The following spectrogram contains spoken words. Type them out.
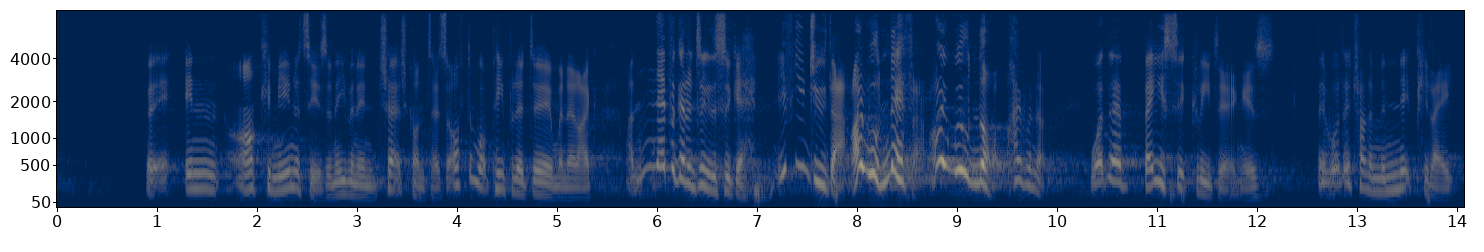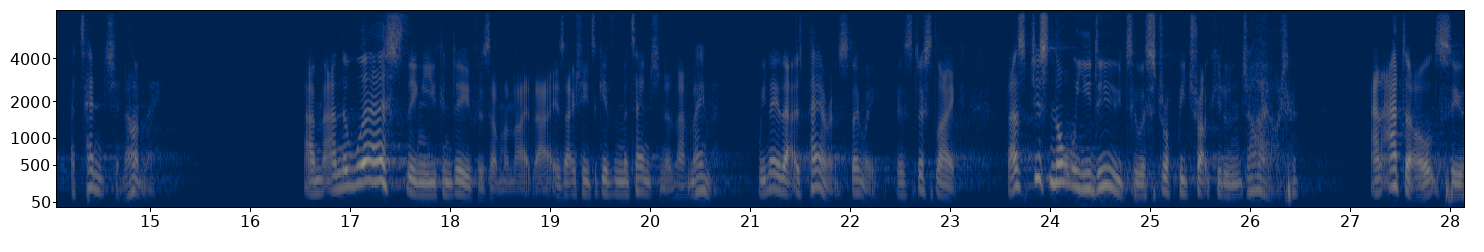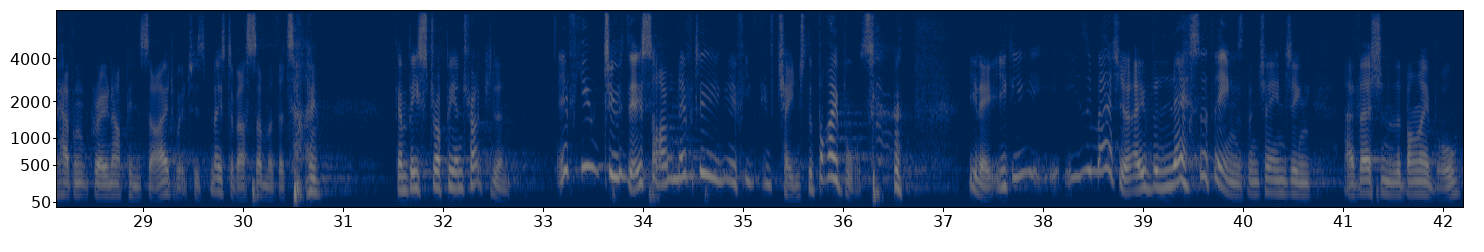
But in our communities and even in church contexts, often what people are doing when they're like, I'm never going to do this again. If you do that, I will never. I will not. I will not. What they're basically doing is they're, what they're trying to manipulate attention, aren't they? Um, and the worst thing you can do for someone like that is actually to give them attention at that moment. We know that as parents, don't we? It's just like, that's just not what you do to a stroppy, truculent child. And adults who haven't grown up inside, which is most of us some of the time, can be stroppy and truculent. If you do this, I will never do. If you've, changed the Bibles, you know, you, you imagine over lesser things than changing a version of the Bible,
